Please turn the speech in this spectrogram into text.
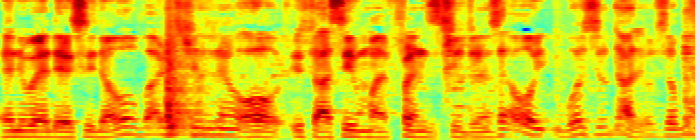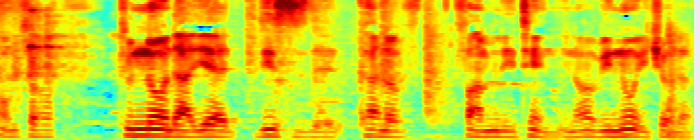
anywhere they see them. Oh, Barry's children. Or if I see my friends' children, say, oh, what's your dad? What's your mom? So to know that yeah, this is the kind of family thing. You know, we know each other.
